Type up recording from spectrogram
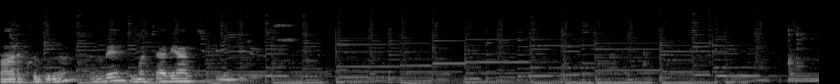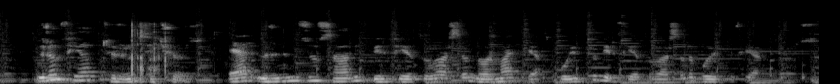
barkodunu ve materyal tipini giriyoruz. Ürün fiyat türünü seçiyoruz. Eğer ürünümüzün sabit bir fiyatı varsa normal fiyat, boyutlu bir fiyatı varsa da boyutlu fiyat diyoruz.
